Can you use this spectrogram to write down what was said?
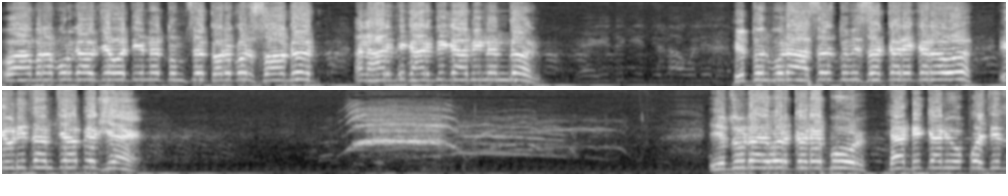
व अमरापूर गावच्या वतीनं तुमचं खरोखर स्वागत आणि हार्दिक हार्दिक अभिनंदन. इथून पुढे असंच तुम्ही सहकार्य करावं एवढीच आमची अपेक्षा आहे. येजू ड्रायव्हर कडेपूर या ठिकाणी उपस्थित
